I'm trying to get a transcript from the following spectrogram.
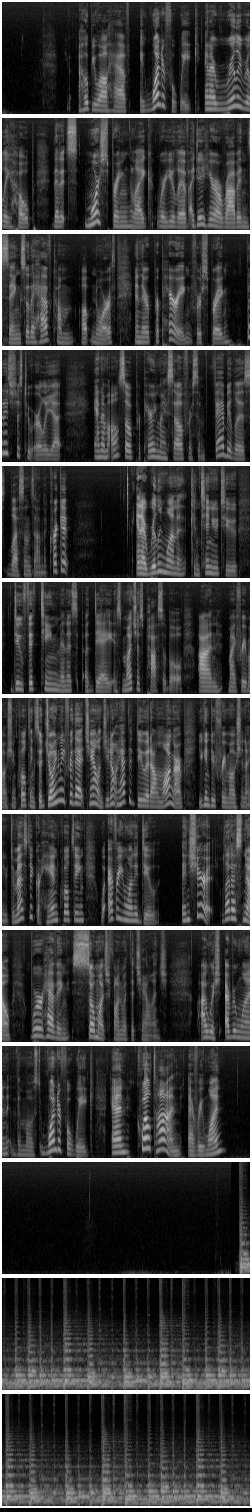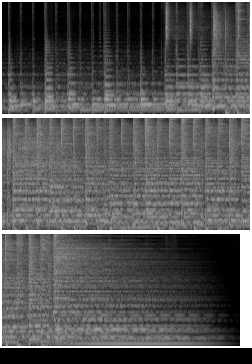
I hope you all have a wonderful week, and I really, really hope that it's more spring like where you live. I did hear a robin sing, so they have come up north and they're preparing for spring, but it's just too early yet. And I'm also preparing myself for some fabulous lessons on the Cricut. And I really want to continue to do 15 minutes a day as much as possible on my free motion quilting. So join me for that challenge. You don't have to do it on long arm. You can do free motion on your domestic or hand quilting, whatever you want to do, and share it. Let us know. We're having so much fun with the challenge. I wish everyone the most wonderful week and quilt on, everyone.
